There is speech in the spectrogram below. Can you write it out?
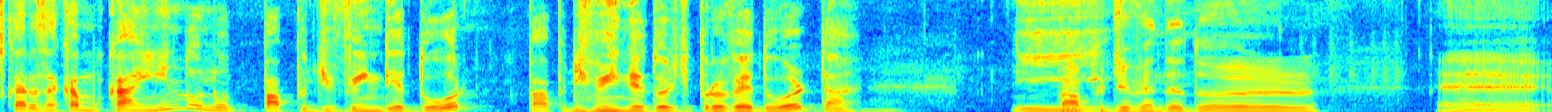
Os caras acabam caindo no papo de vendedor, papo de vendedor de provedor, tá? E Papo de vendedor. É,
